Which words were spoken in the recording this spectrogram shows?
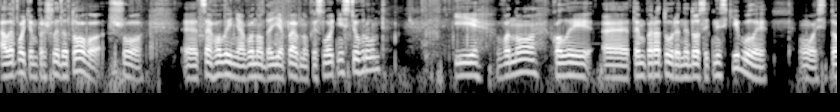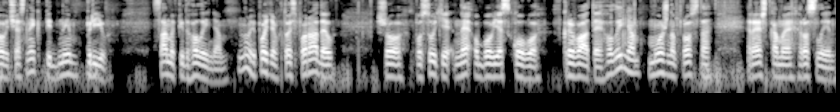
Але потім прийшли до того, що е, це голиння воно дає певну кислотність у ґрунт. І воно, коли е, температури не досить низькі були, ось, то часник під ним прів, саме під голинням. Ну і потім хтось порадив, що по суті не обов'язково вкривати голинням, можна просто рештками рослин.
